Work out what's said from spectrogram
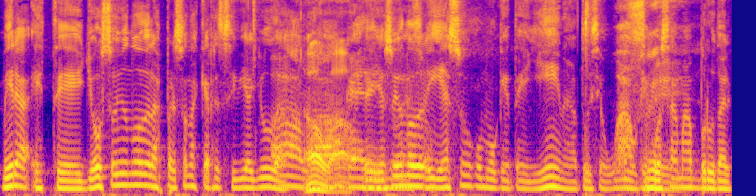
mira, este, yo soy una de las personas que recibí ayuda. Ah, Oh, wow, wow. qué Eh, yo soy uno de- y eso como que te llena, tú dices, wow, qué Sí. cosa más brutal.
